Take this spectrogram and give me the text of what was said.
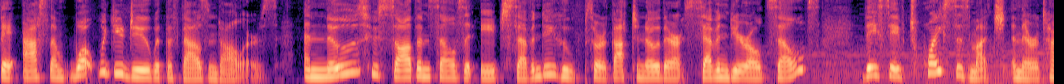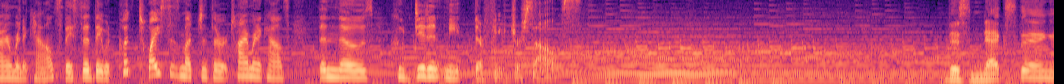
they asked them, What would you do with the $1,000? And those who saw themselves at age 70, who sort of got to know their 70 year old selves, they saved twice as much in their retirement accounts. They said they would put twice as much in their retirement accounts than those who didn't meet their future selves. This next thing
